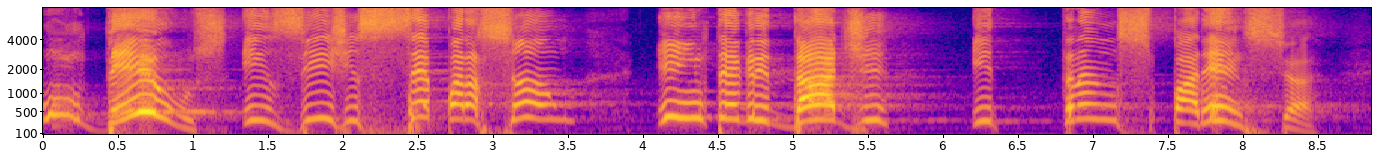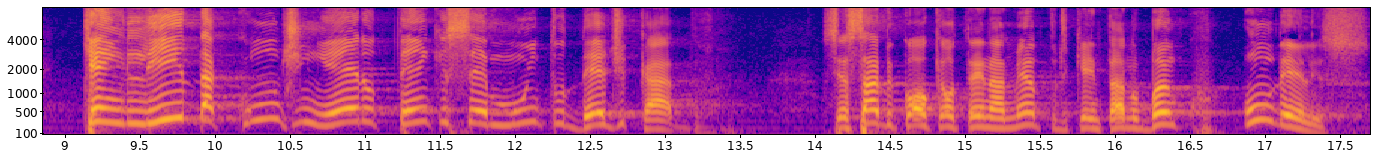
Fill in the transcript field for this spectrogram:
Um Deus exige separação, integridade e transparência. Quem lida com dinheiro tem que ser muito dedicado. Você sabe qual que é o treinamento de quem está no banco? Um deles.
